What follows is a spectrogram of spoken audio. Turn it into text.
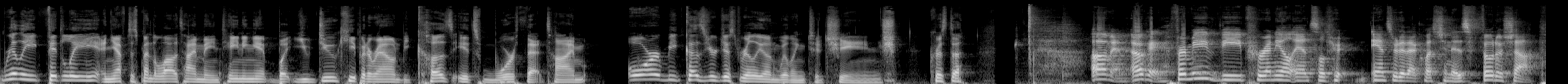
really fiddly and you have to spend a lot of time maintaining it, but you do keep it around because it's worth that time or because you're just really unwilling to change. Krista? Oh man. Okay. For me, the perennial answer answer to that question is Photoshop.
